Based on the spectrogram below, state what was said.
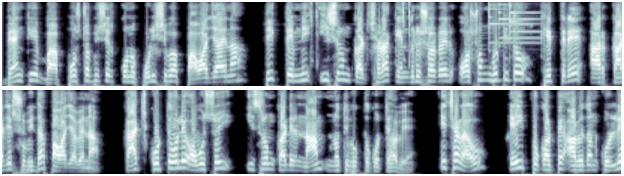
ব্যাংকে বা পোস্ট অফিসের কোনো পরিষেবা পাওয়া যায় না। ঠিক তেমনি ই শ্রম কার্ড ছাড়া কেন্দ্র সরকারের অসংগঠিত ক্ষেত্রে আর কাজের সুবিধা পাওয়া যাবে না। কাজ করতে হলে অবশ্যই ই শ্রম কার্ডের নাম নথিভুক্ত করতে হবে। এছাড়াও এই প্রকল্পে আবেদন করলে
